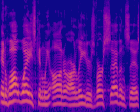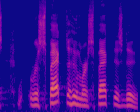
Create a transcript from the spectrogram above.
In what ways can we honor our leaders? Verse 7 says, Respect to whom respect is due.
